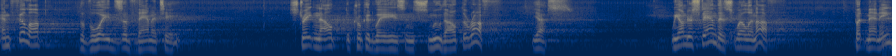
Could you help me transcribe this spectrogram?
and fill up the voids of vanity. Straighten out the crooked ways and smooth out the rough. Yes. We understand this well enough, but many,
